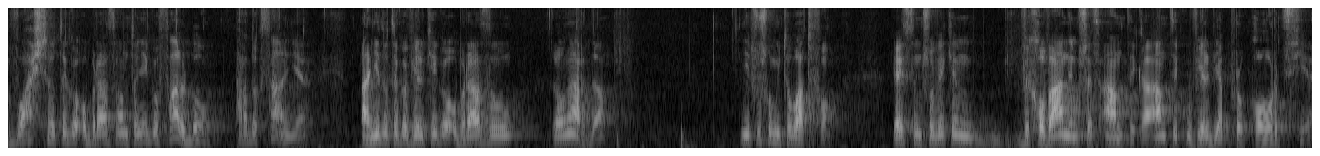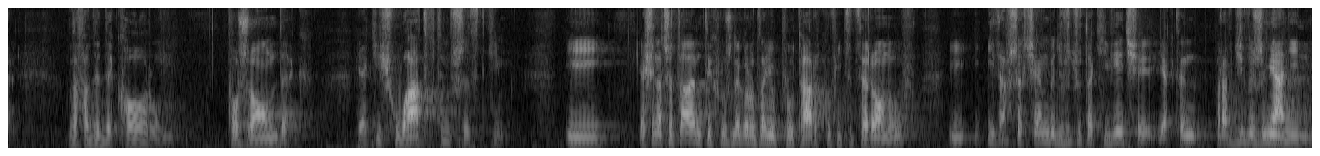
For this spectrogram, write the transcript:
właśnie do tego obrazu Antoniego Falbo, paradoksalnie, a nie do tego wielkiego obrazu Leonarda. Nie przyszło mi to łatwo. Ja jestem człowiekiem wychowanym przez antyk, a antyk uwielbia proporcje, zasady dekorum, porządek, jakiś ład w tym wszystkim. I ja się naczytałem tych różnego rodzaju plutarchów i cyceronów i, i, zawsze chciałem być w życiu taki, wiecie, jak ten prawdziwy Rzymianin.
